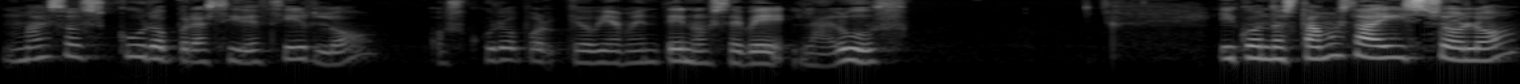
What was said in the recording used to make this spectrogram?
más oscuro, por así decirlo, oscuro porque obviamente no se ve la luz. Y cuando estamos ahí solo,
